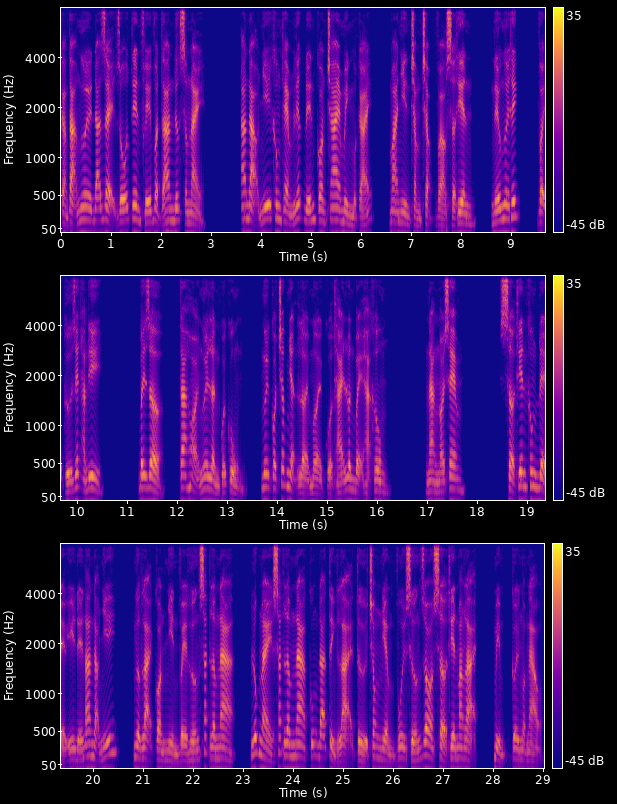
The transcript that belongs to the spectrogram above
cảm tạ ngươi đã dạy dỗ tên phế vật An Đức Sâm này. An đạo nhĩ không thèm liếc đến con trai mình một cái, mà nhìn chằm chặp vào sở thiên, nếu ngươi thích, vậy cứ giết hắn đi. Bây giờ, ta hỏi ngươi lần cuối cùng, ngươi có chấp nhận lời mời của Thái Luân Bệ Hạ không? Nàng nói xem. Sở thiên không để ý đến An đạo nhĩ, ngược lại còn nhìn về hướng sắt lâm na. Lúc này sắt lâm na cũng đã tỉnh lại từ trong niềm vui sướng do sở thiên mang lại, mỉm cười ngọt ngào,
